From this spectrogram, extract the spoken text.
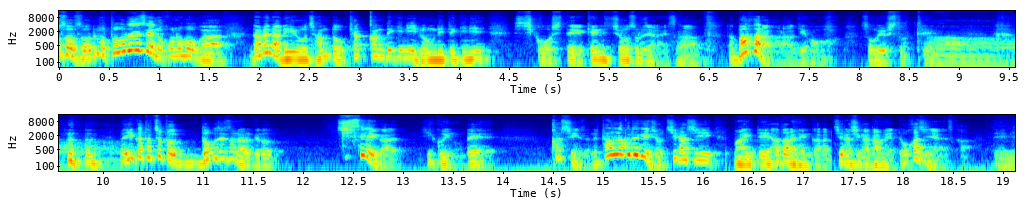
うそうそう。でも東大生の子の方がダメな理由をちゃんと客観的に論理的に思考して検証するじゃないですか,、うんバカだから基本。そういう人って。言い方ちょっと毒舌になるけど知性が低いのでおかしいんですよね。短絡的でしょ。チラシ巻いて当たらへんからチラシがダメっておかしいじゃないですか。で、うん。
